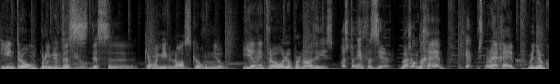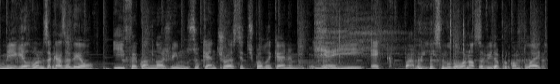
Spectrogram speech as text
e entrou um primo desse, desse, que é um amigo nosso, que é o Romeu, e ele entrou, olhou para nós e disse: Gostam a fazer? Gostam de rap? "É, Isto não é rap, venham comigo. Ele levou-nos à casa dele. E foi quando nós vimos o Can't Trust It dos Public Enemy. E aí é que, pá, isso mudou a nossa vida por completo.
